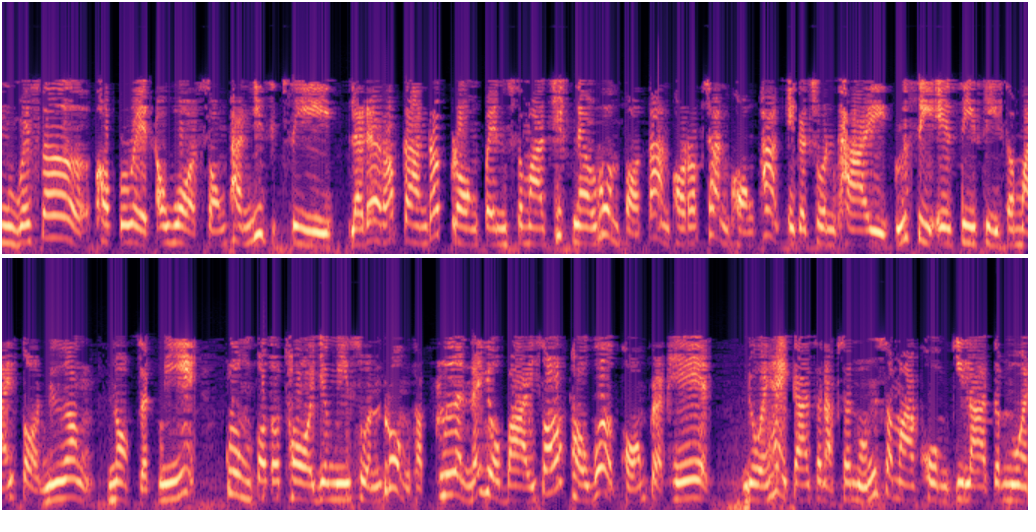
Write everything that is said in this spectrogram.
Investor Corporate Award 2024 และได้รับการรับรองเป็นสมาชิกแนวร่วมต่อต้านคอร์รัปชันของภาคเอกชนไทย หรือ CAC 4 สมัยต่อเนื่อง นอกจากนี้ กลุ่มปตทยังมีส่วนร่วมขับเคลื่อนนโยบายซอฟต์พาวเวอร์ของประเทศ โดยให้การสนับสนุนสมาคมกีฬาจำนวน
